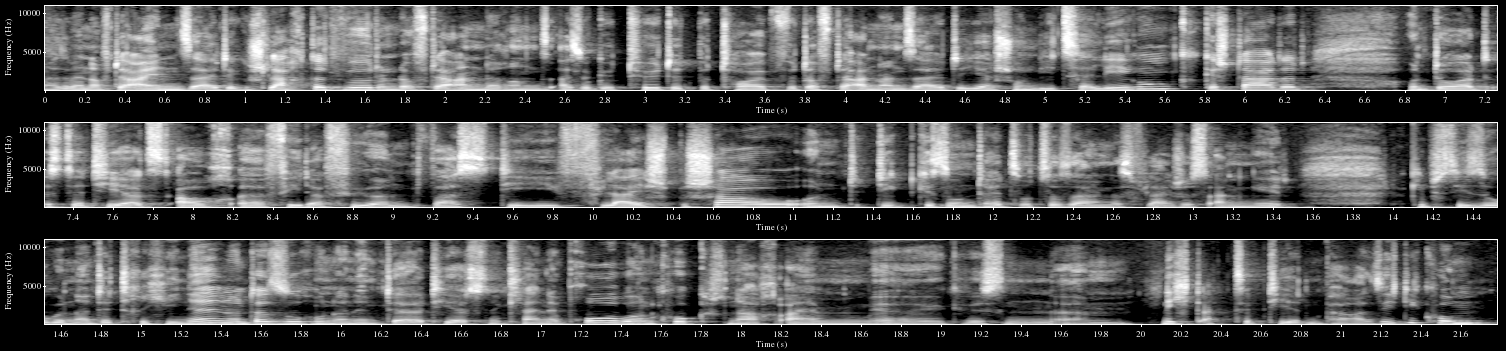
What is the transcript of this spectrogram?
also wenn auf der einen Seite geschlachtet wird und auf der anderen, also getötet, betäubt, wird auf der anderen Seite ja schon die Zerlegung gestartet. Und dort ist der Tierarzt auch äh, federführend, was die Fleischbeschau und die Gesundheit sozusagen des Fleisches angeht. Da gibt es die sogenannte Trichinellenuntersuchung. Da nimmt der Tierarzt eine kleine Probe und guckt nach einem äh, gewissen ähm, nicht akzeptierten Parasitikum.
